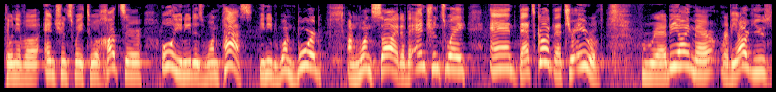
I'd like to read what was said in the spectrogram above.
that when you have an entranceway to a chatzar, all you need is one pass. You need one board on one side of the entranceway, and that's good. That's your eruv. Rabbi Aimer, Rabbi argues.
